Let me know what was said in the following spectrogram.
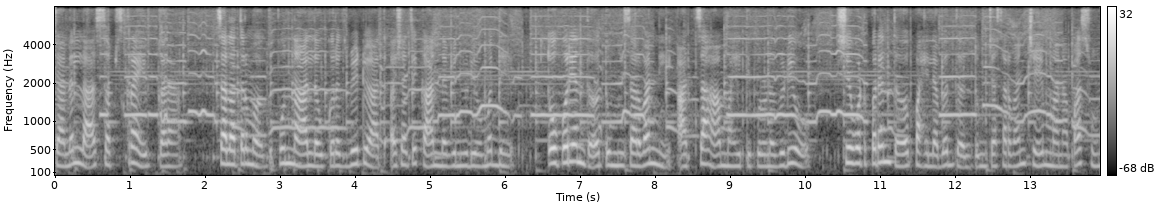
चॅनलला सबस्क्राईब करा. चला तर मग पुन्हा लवकरच भेटूयात अशाच एका नवीन व्हिडिओमध्ये. तोपर्यंत तुम्ही सर्वांनी आजचा हा माहितीपूर्ण व्हिडिओ शेवटपर्यंत पाहिल्याबद्दल तुमच्या सर्वांचे मनापासून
